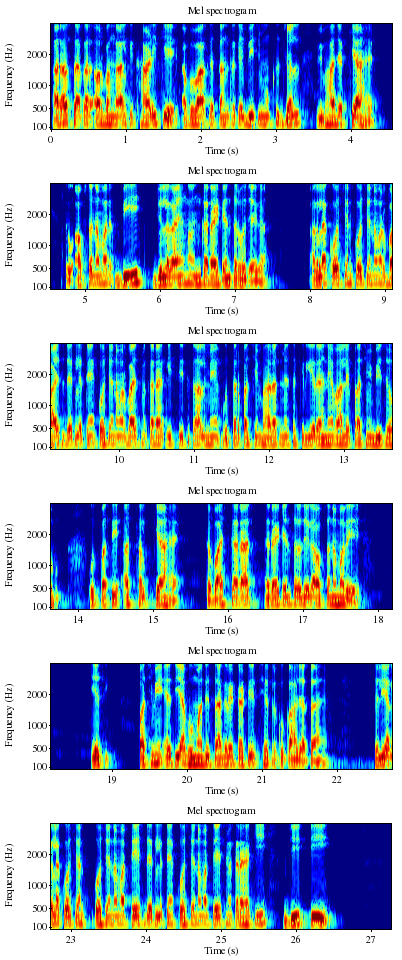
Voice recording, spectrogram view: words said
अरब सागर और बंगाल की खाड़ी के अपवाह तंत्र के बीच मुख्य जल विभाजक क्या है? तो ऑप्शन नंबर बी जो लगाए होंगे उनका राइट आंसर हो जाएगा। अगला क्वेश्चन क्वेश्चन नंबर बाईस देख लेते हैं। क्वेश्चन नंबर बाईस में कह रहा है कि शीतकाल में उत्तर पश्चिम भारत में सक्रिय रहने वाले पश्चिमी विश्व उत्पत्ति स्थल क्या है? तो बाईस का राइट आंसर हो जाएगा ऑप्शन नंबर ए पश्चिमी एशिया भूमध्य सागरीय तटीय क्षेत्र को कहा जाता है। चलिए अगला क्वेश्चन क्वेश्चन नंबर तेईस देख लेते हैं। क्वेश्चन नंबर तेईस में कहा है कि जी टी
